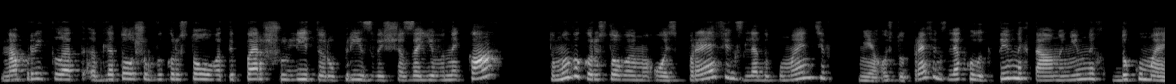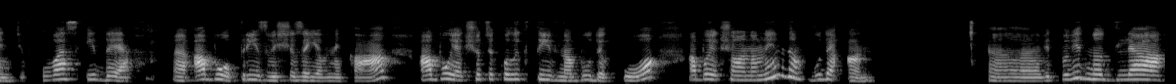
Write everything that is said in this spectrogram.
Наприклад, для того, щоб використовувати першу літеру прізвища заявника, то ми використовуємо ось префікс для документів. Ні, ось тут префікс для колективних та анонімних документів. У вас іде е, або прізвище заявника, або якщо це колективна, буде ко, або якщо анонімна, буде ан. Е, Відповідно, для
